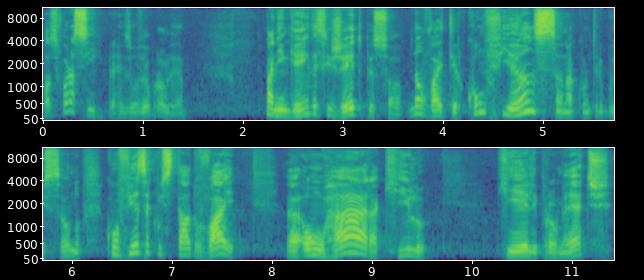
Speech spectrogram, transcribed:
Só se for assim, para resolver o problema. Mas ninguém desse jeito, pessoal, não vai ter confiança na contribuição, no, confiança que o Estado vai uh, honrar aquilo que ele promete.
